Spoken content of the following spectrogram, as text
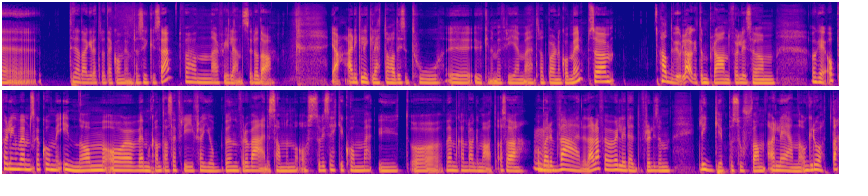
eh, tre dager etter at jeg kom hjem fra sykehuset. For han er frilanser, og da ja, er det ikke like lett å ha disse to uh, ukene med fri hjemme etter at barnet kommer. Så hadde vi jo laget en plan for liksom ok, oppfølging, hvem skal komme innom, og hvem kan ta seg fri fra jobben for å være sammen med oss, og hvis jeg ikke kommer meg ut, og hvem kan lage mat. Altså, Å bare være der, da, for jeg var veldig redd for å liksom ligge på sofaen alene og gråte.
